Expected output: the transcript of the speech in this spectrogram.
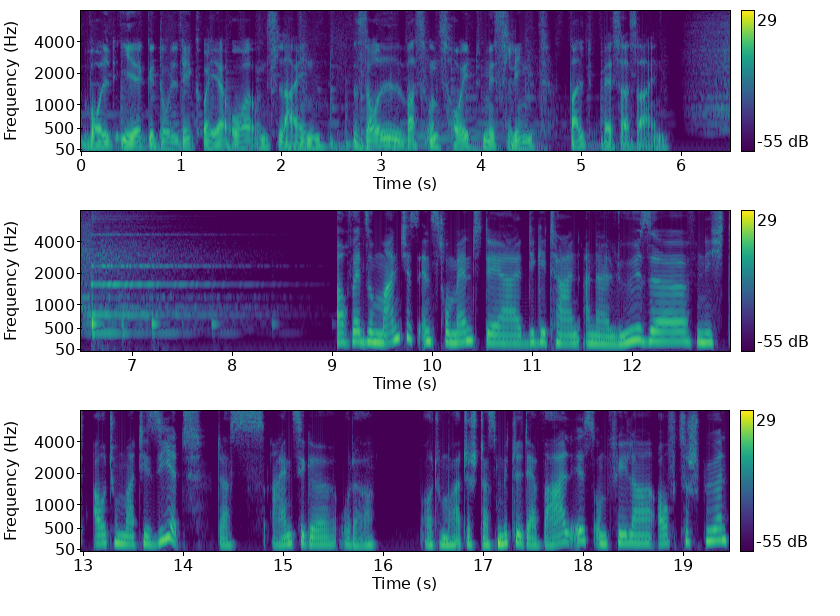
Wollt ihr geduldig euer Ohr uns leihen? Soll, was uns heute misslingt, bald besser sein. Auch wenn so manches Instrument der digitalen Analyse nicht automatisiert das einzige oder automatisch das Mittel der Wahl ist, um Fehler aufzuspüren,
